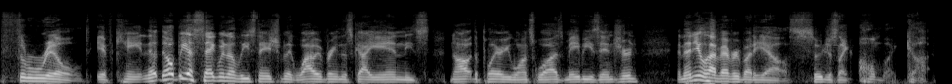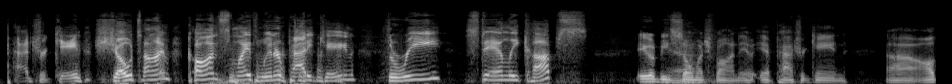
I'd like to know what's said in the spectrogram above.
thrilled if Kane. there- There'll be a segment of Leafs Nation like, "Why we bring this guy in? He's not the player he once was. Maybe he's injured." And then you'll have everybody else who just like, "Oh my God, Patrick Kane, Showtime, Conn Smythe winner, Patty Kane, three Stanley Cups." It would be so much fun if, if Patrick Kane. Uh, I'll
